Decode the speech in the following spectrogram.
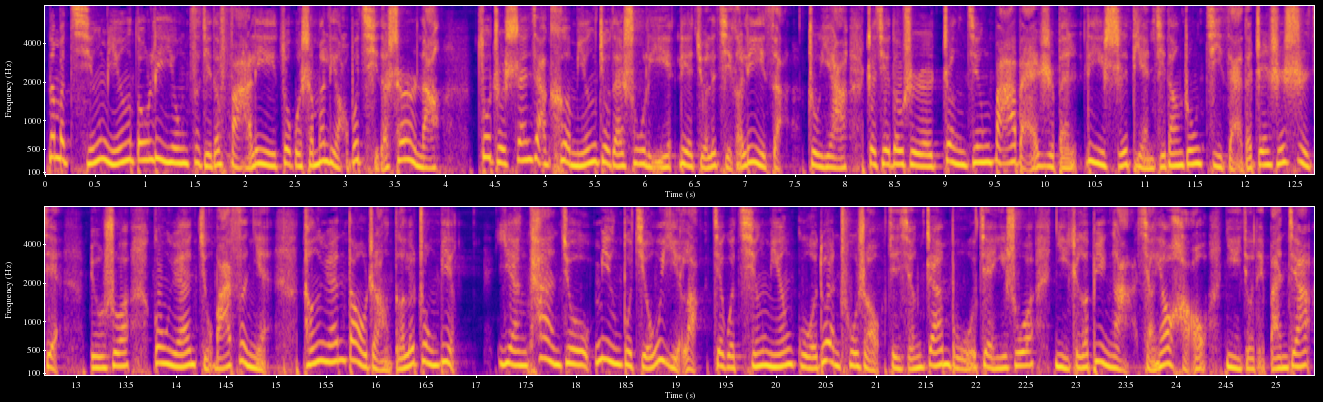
那么，晴明都利用自己的法力做过什么了不起的事儿呢？作者山下克明就在书里列举了几个例子。注意啊，这些都是正经八百日本历史典籍当中记载的真实事件。比如说，公元九八四年，藤原道长得了重病，眼看就命不久矣了。结果晴明果断出手进行占卜，建议说：“你这个病啊，想要好，你就得搬家，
